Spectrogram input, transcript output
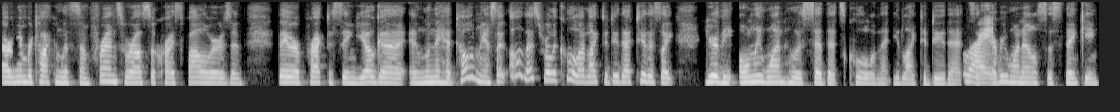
I remember talking with some friends who are also Christ followers and they were practicing yoga. And when they had told me, I was like, Oh, that's really cool. I'd like to do that too. That's like you're the only one who has said that's cool and that you'd like to do that. Right. So everyone else is thinking,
